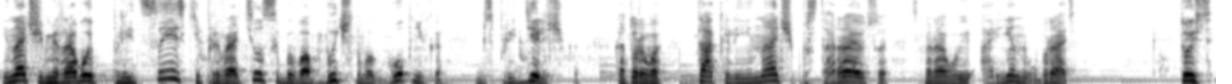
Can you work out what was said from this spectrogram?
Иначе мировой полицейский превратился бы в обычного гопника-беспредельщика, которого так или иначе постараются с мировой арены убрать. То есть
